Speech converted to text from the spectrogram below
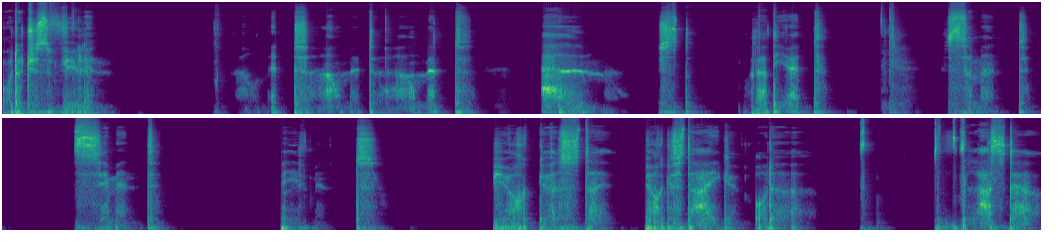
oder just fühlen. Helmet, helmet, helmet. Helm, just without the et. Bürgersteig oder Pflaster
